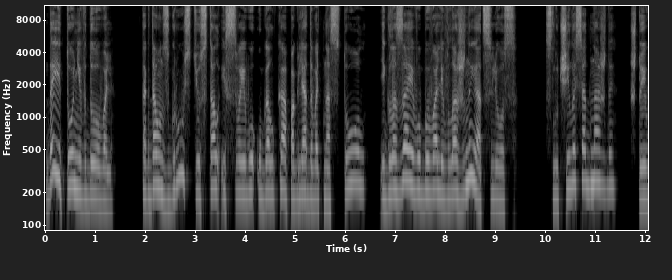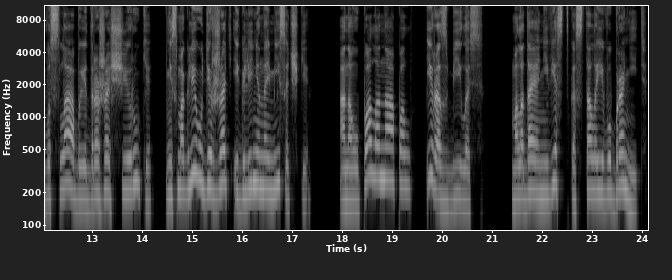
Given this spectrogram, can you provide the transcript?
да и то не вдоволь. Тогда он с грустью стал из своего уголка поглядывать на стол, и глаза его бывали влажны от слез. Случилось однажды, что его слабые дрожащие руки не смогли удержать и глиняной мисочки. Она упала на пол и разбилась. Молодая невестка стала его бронить,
